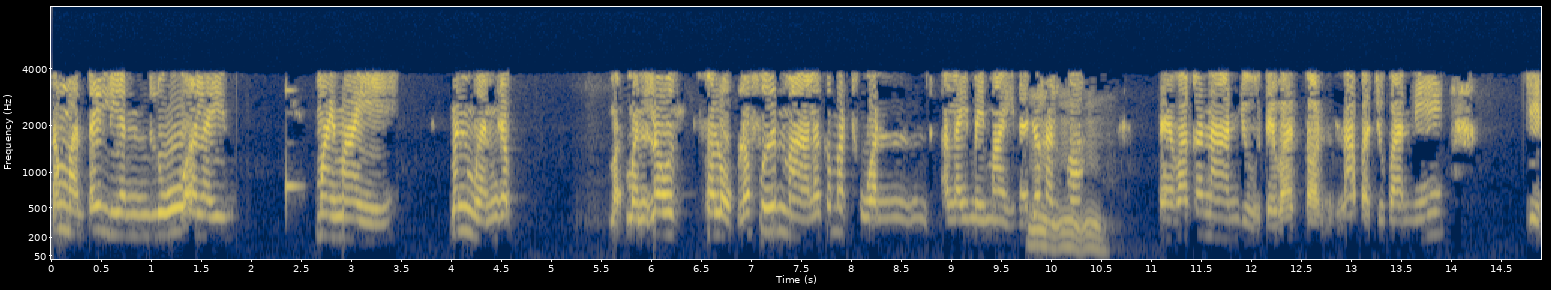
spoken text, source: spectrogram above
ต้องมาได้เรียนรู้อะไรใหม่ ๆ มันเหมือนกับ เหมือนเราสลบแล้วฟื้นมาแล้วก็มาทวนอะไรใหม่ ๆ นะเจ้าค่ะหลวงพ่อออืมแต่ว่าก็นานอยู่ แต่ว่าตอนณปัจจุบันนี้ จิต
